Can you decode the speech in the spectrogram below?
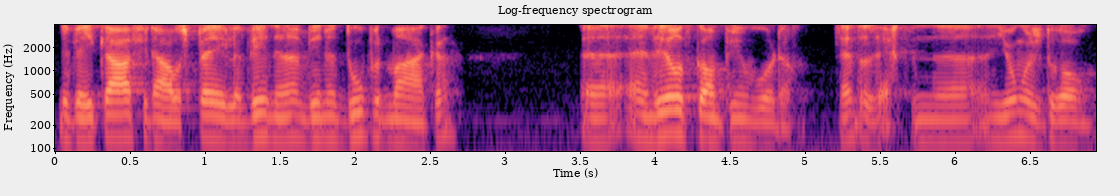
de WK-finale spelen, winnen, winnen, doelpunt maken uh, en wereldkampioen worden. Hè, dat is echt een, een jongensdroom.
